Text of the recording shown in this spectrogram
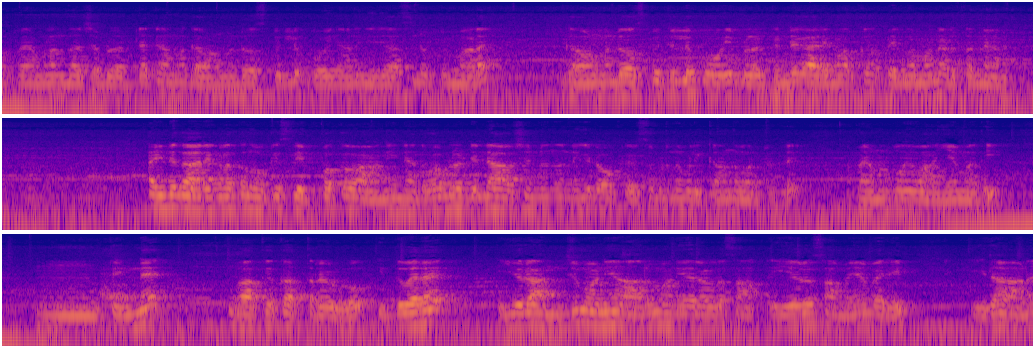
അപ്പോൾ നമ്മൾ എന്താ വെച്ചാൽ ബ്ലഡൊക്കെ നമ്മൾ ഗവൺമെന്റ് ഹോസ്പിറ്റലിൽ പോയി. ഞാൻ നിജാസിന്റെ ഉപ്പിമാടെ ഗവൺമെന്റ് ഹോസ്പിറ്റലിൽ പോയി ബ്ലഡിന്റെ കാര്യങ്ങളൊക്കെ പെരുന്നമ്മയുടെ അടുത്ത് തന്നെയാണ്. അതിന്റെ കാര്യങ്ങളൊക്കെ നോക്കി സ്ലിപ്പൊക്കെ വാങ്ങി. അഥവാ ബ്ലഡിന്റെ ആവശ്യം ഉണ്ടെന്നുണ്ടെങ്കിൽ ഡോക്ടേഴ്സ് ഇവിടുന്ന് വിളിക്കാമെന്ന് പറഞ്ഞിട്ടുണ്ട്. അപ്പോൾ നമ്മൾ പോയി വാങ്ങിയാൽ മതി. പിന്നെ ബാക്കിയൊക്കെ അത്രയേ ഉള്ളൂ. ഇതുവരെ ഈ ഒരു അഞ്ച് മണി ആറ് മണി വരെയുള്ള ഈ ഒരു സമയം വരെ ഇതാണ്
